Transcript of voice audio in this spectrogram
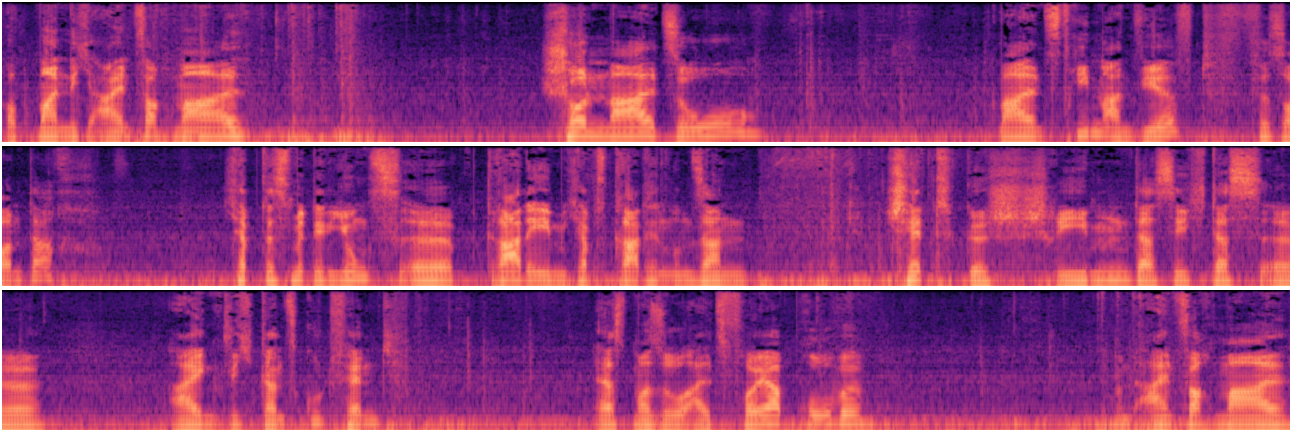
ob man nicht einfach mal schon mal so mal einen Stream anwirft für Sonntag. Ich habe das mit den Jungs äh, gerade eben, ich habe es gerade in unseren Chat geschrieben, dass ich das äh, eigentlich ganz gut fände. Erstmal so als Feuerprobe und einfach mal,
